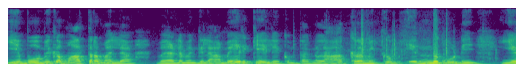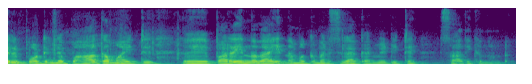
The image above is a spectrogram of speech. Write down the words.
ഈ ഭൂമിക മാത്രമല്ല വേണമെങ്കിൽ അമേരിക്കയിലേക്കും തങ്ങൾ ആക്രമിക്കും എന്നുകൂടി ഈ റിപ്പോർട്ടിന്റെ ഭാഗമായിട്ട് പറയുന്നതായി നമുക്ക് മനസ്സിലാക്കാൻ വേണ്ടിയിട്ട് സാധിക്കുന്നുണ്ട്.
